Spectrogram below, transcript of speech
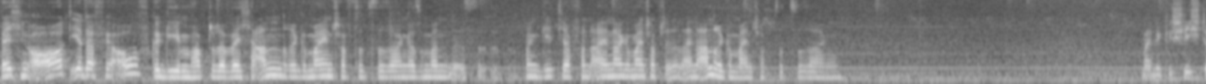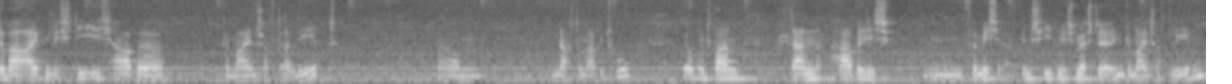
welchen Ort ihr dafür aufgegeben habt oder welche andere Gemeinschaft sozusagen. Also man, ist, man geht ja von einer Gemeinschaft in eine andere Gemeinschaft sozusagen. Meine Geschichte war eigentlich die, ich habe Gemeinschaft erlebt ähm, nach dem Abitur irgendwann. Dann habe ich für mich entschieden, ich möchte in Gemeinschaft leben.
